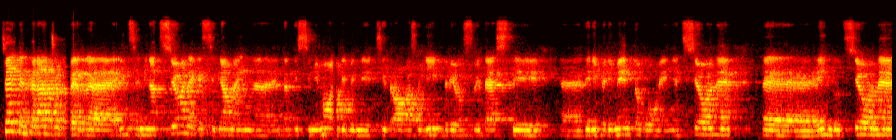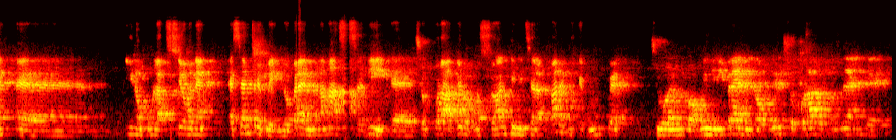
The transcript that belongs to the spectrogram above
C'è il temperaggio per eh, inseminazione che si chiama in, eh, in, tantissimi modi, quindi si trova sui libri o sui testi eh, di riferimento come iniezione, eh, induzione, eh, inoculazione, è sempre quello. Prendo una massa di eh, cioccolato, io lo posso anche iniziare a fare perché comunque ci vuole un po', quindi mi prendo del cioccolato fondente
